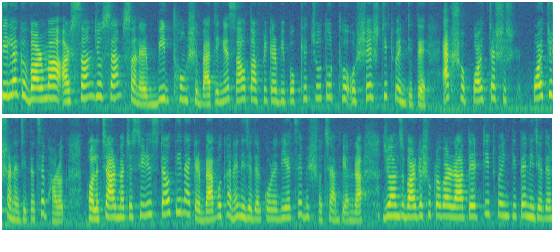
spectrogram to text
তিলক ভার্মা আর সঞ্জু স্যামসনের বিধ্বংসী ব্যাটিংয়ে সাউথ আফ্রিকার বিপক্ষে চতুর্থ ও শেষ টি টোয়েন্টিতে একশো পঁয়ত্রিশ রানে জিতেছে ভারত। ফলে চার ম্যাচের সিরিজটাও তিন একের ব্যবধানে নিজেদের করে নিয়েছে বিশ্ব চ্যাম্পিয়নরা। জোহান্সবার্গে শুক্রবার রাতের টি টোয়েন্টিতে নিজেদের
